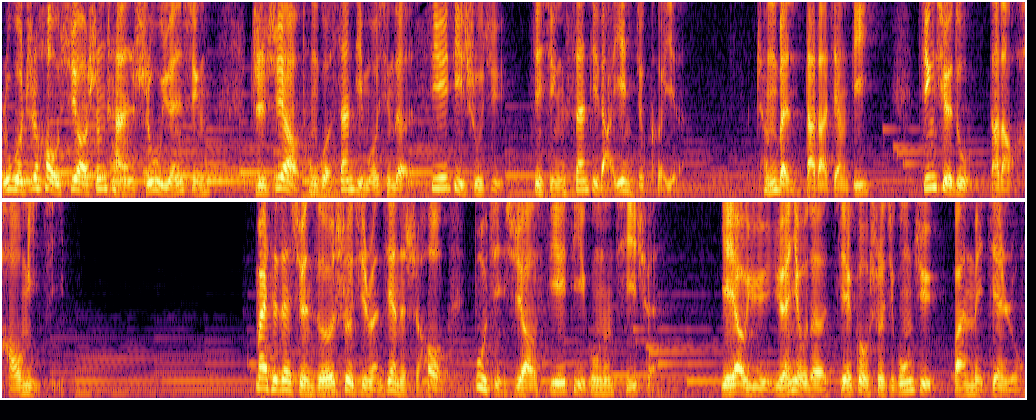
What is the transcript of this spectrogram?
如果之后需要生产实物原型，只需要通过 3D 模型的 CAD 数据进行 3D 打印就可以了，成本大大降低，精确度达到毫米级。Matt 在选择设计软件的时候，不仅需要 CAD 功能齐全，也要与原有的结构设计工具完美兼容。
